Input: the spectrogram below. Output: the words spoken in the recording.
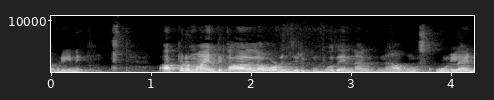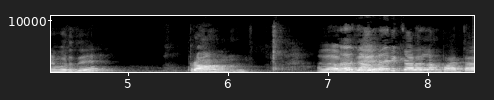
அப்படின்னு. அப்புறமா இந்த காலெல்லாம் உடஞ்சிருக்கும் போது என்ன ஆகுதுன்னா அவங்க ஸ்கூலில் என்ன வருது? ப்ராம் அதாவது அமெரிக்காலலாம் பார்த்தா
